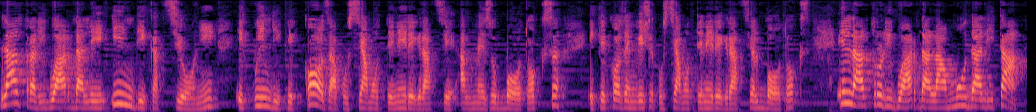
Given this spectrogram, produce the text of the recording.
l'altra riguarda le indicazioni e quindi che cosa possiamo ottenere grazie al mesobotox e che cosa invece possiamo ottenere grazie al botox e l'altro riguarda la modalità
